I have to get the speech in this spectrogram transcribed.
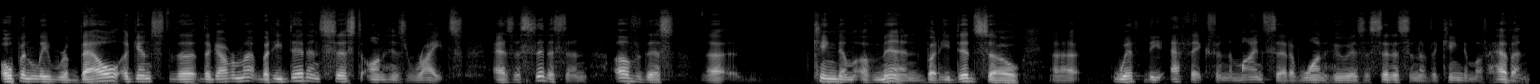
openly rebel against the, the government, but he did insist on his rights as a citizen of this uh, kingdom of men, but he did so uh, with the ethics and the mindset of one who is a citizen of the kingdom of heaven.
